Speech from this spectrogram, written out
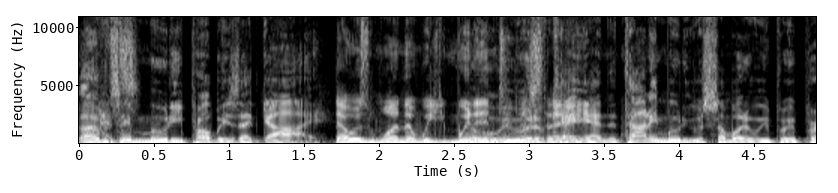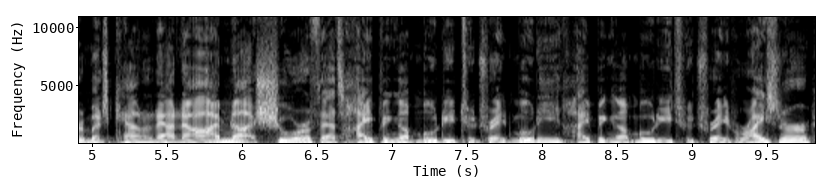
I would say Muti probably is that guy. That was one that we went into we would have, yeah, Netane Muti was somebody we pretty much counted out. Now, I'm not sure if that's hyping up Muti to trade Muti, hyping up Muti to trade Risner,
